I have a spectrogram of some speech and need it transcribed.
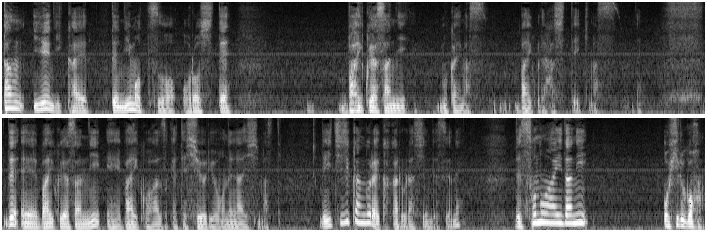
旦家に帰って荷物を下ろしてバイク屋さんに向かいます。バイクで走っていきます、で、えー、バイク屋さんに、えー、バイクを預けて修理をお願いします。で1時間ぐらいかかるらしいんですよね。でその間にお昼ご飯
